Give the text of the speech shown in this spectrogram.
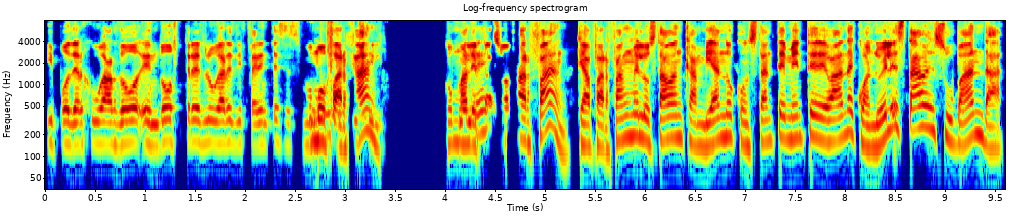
y poder jugar en dos, tres lugares diferentes. Es Como Farfán. Como le pasó a Farfán, que a Farfán me lo estaban cambiando constantemente de banda. Y cuando él estaba en su banda,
